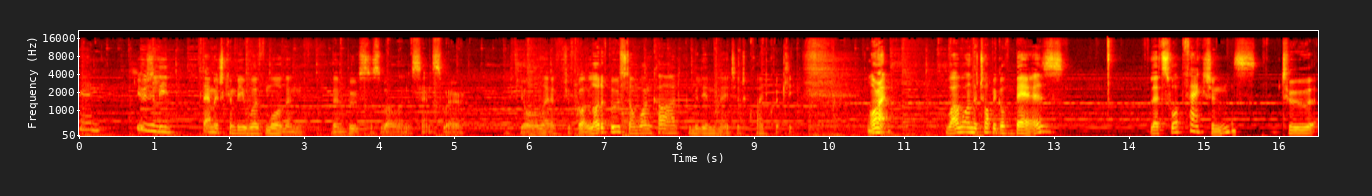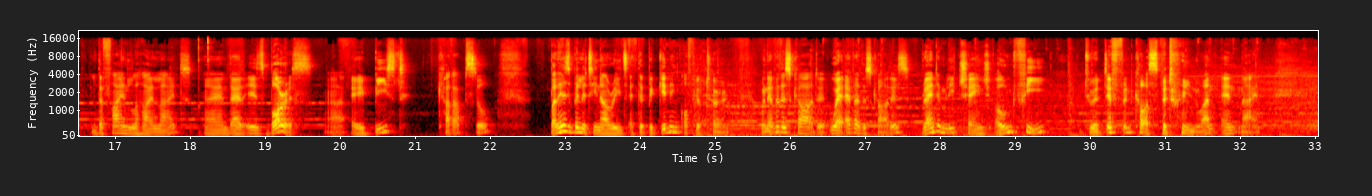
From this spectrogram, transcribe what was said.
And usually damage can be worth more than, than boost as well in a sense where if you're if you've got a lot of boost on one card, it can be eliminated quite quickly. Alright. While we're on the topic of bears, let's swap factions to the final highlight, and that is Boris, uh, a beast cut up still. But his ability now reads at the beginning of your turn. Whenever this card, wherever this card is, randomly change own fee to a different cost between 1 and 9.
